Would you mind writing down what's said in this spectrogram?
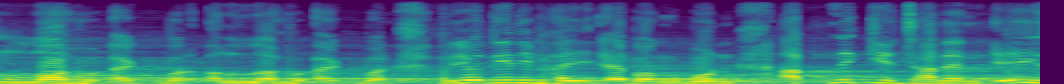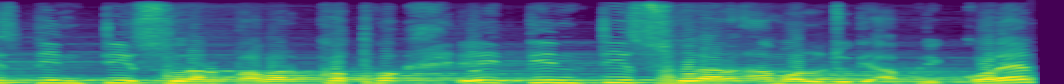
আল্লাহ একবার আল্লাহ একবার প্রিয় দিনী ভাই এবং বোন, আপনি কি জানেন এই তিনটি সোরার পাওয়ার কত? এই তিনটি সোরার আমল যদি আপনি করেন,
